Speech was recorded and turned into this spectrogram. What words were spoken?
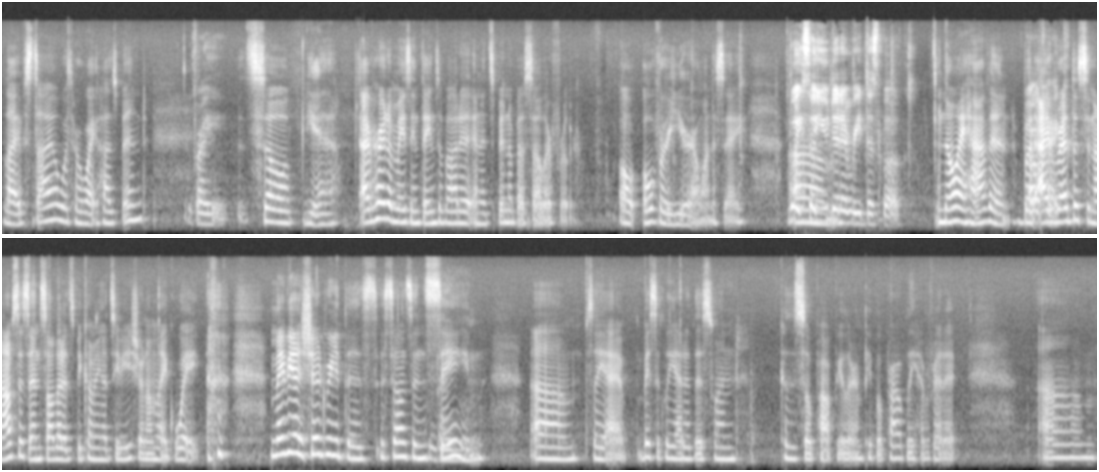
lifestyle with her white husband. Right. So yeah, I've heard amazing things about it, and it's been a bestseller for oh, over a year. I want to say. Wait, um, so you um, didn't read this book? No, I haven't. But okay. I read the synopsis and saw that it's becoming a TV show, and I'm like, wait, maybe I should read this. It sounds insane. Um, so yeah, I basically added this one because it's so popular and people probably have read it. Um,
